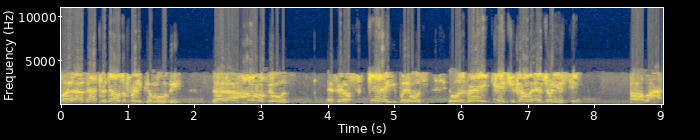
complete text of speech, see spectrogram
But uh, that's a, that was a pretty good movie. That uh, I don't know if it was if it'll scare you, but it was it was very tense. You kind of edge on your seat a lot.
